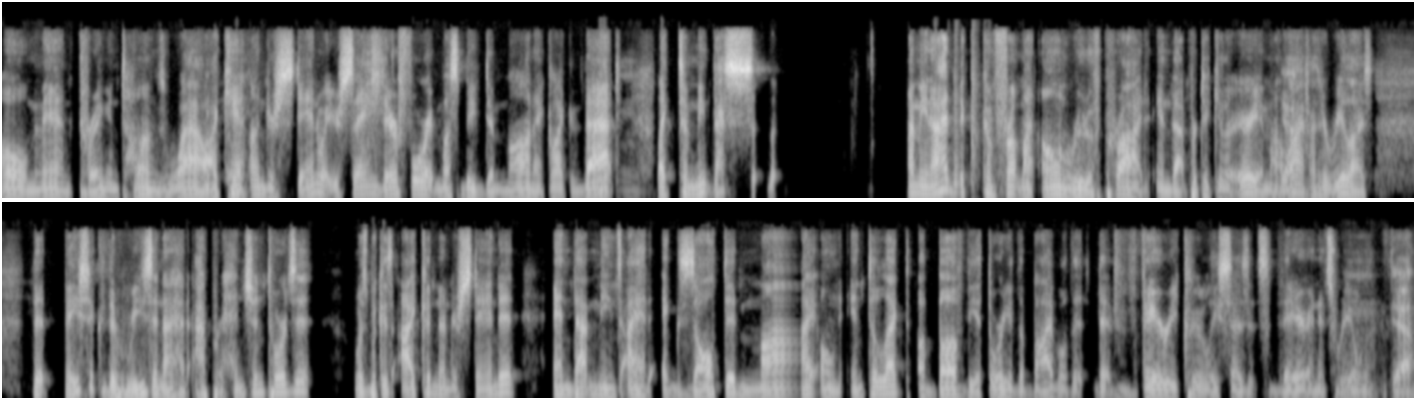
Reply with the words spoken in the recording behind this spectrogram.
oh man, praying in tongues. Wow, I can't Mm-hmm. understand what you're saying, therefore it must be demonic. Like that Mm-mm. like to me that's i mean i had to confront my own root of pride in that particular area in my Yeah. life i had to realize that basically the reason i had apprehension towards it was because i couldn't understand it and that means i had exalted my own intellect above the authority of the bible that that very clearly says it's there and it's real Mm, yeah.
